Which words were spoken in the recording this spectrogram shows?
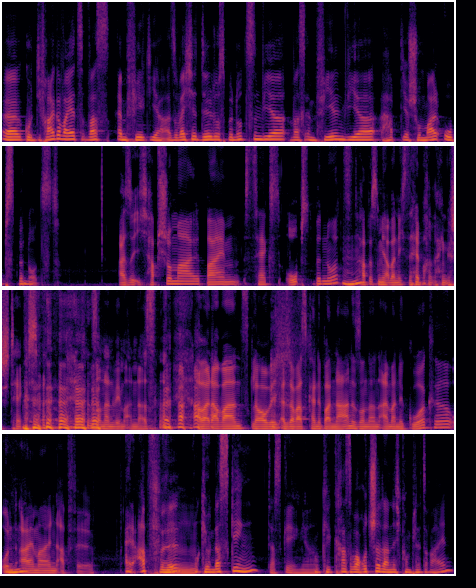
Äh, gut, die Frage war jetzt, was empfehlt ihr? Also, welche Dildos benutzen wir? Was empfehlen wir? Habt ihr schon mal Obst benutzt? Also ich habe schon mal beim Sex Obst benutzt, mhm. habe es mir aber nicht selber reingesteckt, sondern wem anders. aber da waren es, glaube ich, also da war es keine Banane, sondern einmal eine Gurke und mhm. einmal ein Apfel. Ein Apfel? Mhm. Okay, und das ging? Das ging, ja. Okay, krass, aber rutscht er da nicht komplett rein?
